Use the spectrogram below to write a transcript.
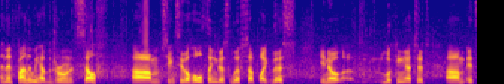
And then finally we have the drone itself. Um, so you can see the whole thing just lifts up like this. You know, looking at it, um, it's,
